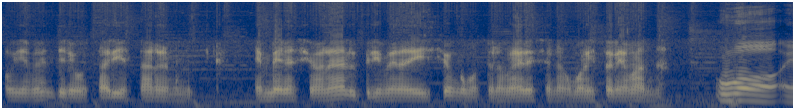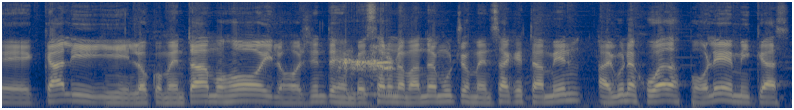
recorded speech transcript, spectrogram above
obviamente le gustaría estar en, en B Nacional, primera división, como se lo merecen, como la historia manda. Hubo, eh, Cali, y lo comentábamos hoy, los oyentes empezaron a mandar muchos mensajes también, algunas jugadas polémicas.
